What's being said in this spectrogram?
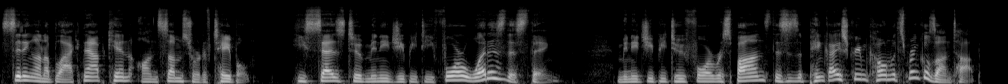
sitting on a black napkin on some sort of table. He says to Mini GPT-4, What is this thing? Mini GPT-4 responds, This is a pink ice cream cone with sprinkles on top.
